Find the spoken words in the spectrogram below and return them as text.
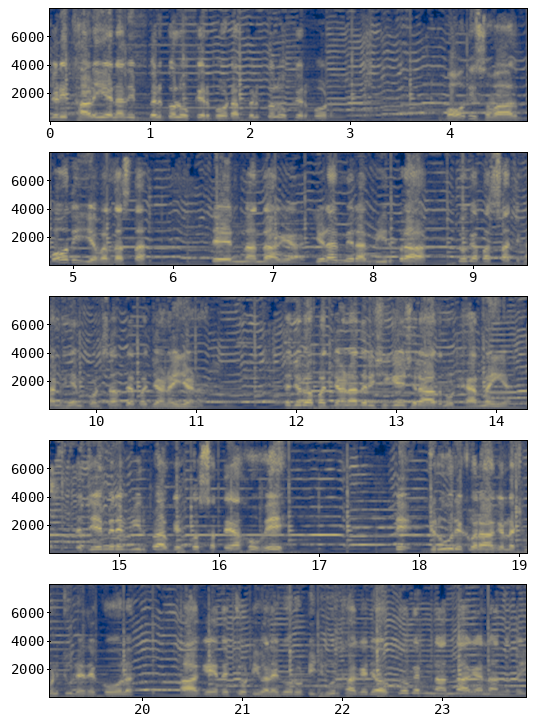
ਜਿਹੜੀ ਥਾਲੀ ਹੈ ਇਹਨਾਂ ਦੀ ਬਿਲਕੁਲ ਓਕੇ ਰਿਪੋਰਟ ਆ, ਬਿਲਕੁਲ ਓਕੇ ਰਿਪੋਰਟ ਬਹੁਤ ਹੀ ਸਵਾਦ, ਬਹੁਤ ਹੀ ਜ਼ਬਰਦਸਤ ਆ। ਤੇ ਆਨੰਦ ਆ ਗਿਆ। ਜਿਹੜਾ ਮੇਰਾ ਵੀਰ ਭਰਾ ਕਿਉਂਕਿ ਆਪਾਂ ਸੱਚਖੰਡ ਹੇਮਕੁੰਟ ਸਾਹਿਬ ਤੇ ਆਪਾਂ ਜਾਣਾ ਹੀ ਜਾਣਾ। ਤੇ ਜਦੋਂ ਆਪਾਂ ਜਾਣਾ ਤੇ ਰਿਸ਼ੀਕੇਸ਼ ਰਾਤ ਨੂੰ ਠਹਿਰਨਾ ਹੀ ਹੈ ਤੇ ਜੇ ਮੇਰੇ ਵੀਰ ਭਰਾ ਕਿਸੇ ਕੋ ਸੱਤਿਆ ਹੋਵੇ, ਤੇ ਜਰੂਰ ਇੱਕ ਵਾਰ ਆ ਕੇ ਲక్ష్మణ ਝੂਲੇ ਦੇ ਕੋਲ ਆ ਕੇ ਤੇ ਚੋਟੀ ਵਾਲੇ ਕੋ ਰੋਟੀ ਜਰੂਰ ਖਾ ਕੇ ਜਾਓ, ਕਿਉਂਕਿ ਆਨੰਦ ਆ ਗਿਆ, ਆਨੰਦ ਭਈ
